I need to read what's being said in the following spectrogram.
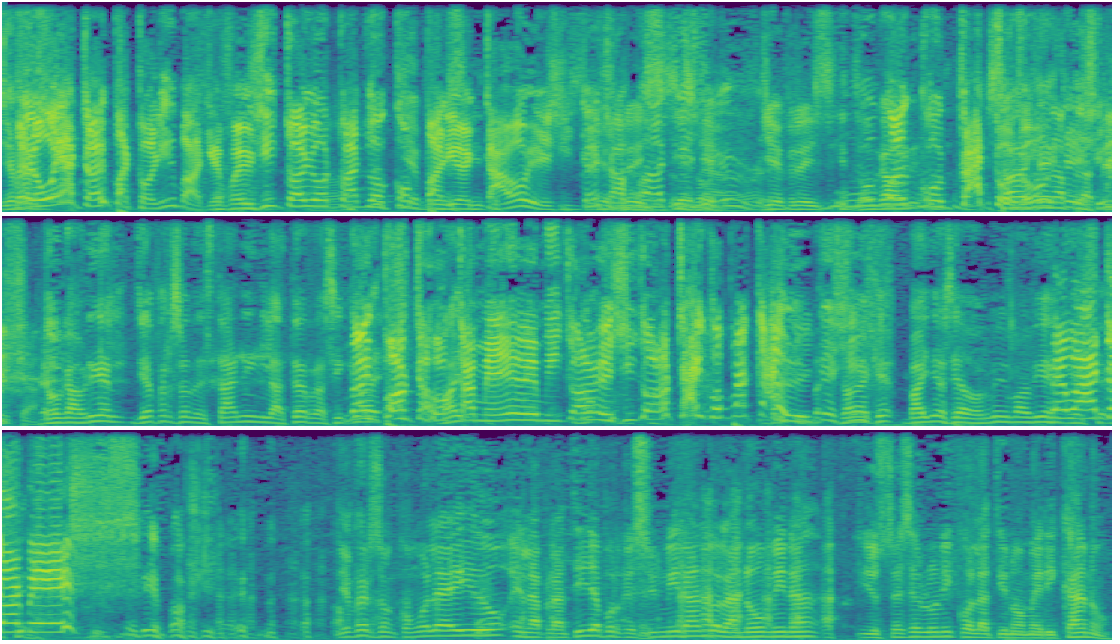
Me lo voy a traer para Tolima, Jeffercito, el otro año con parientadores madre. Un buen contrato, ¿sabe ¿no? Don Gabriel, Jefferson está en Inglaterra, así que... No importa, Boca vaya- me debe millones y yo lo traigo para acá. ¿Sabe qué? Váyase a dormir más bien. Me voy a dormir. Sí, más bien. Jefferson, ¿cómo le ha ido en la plantilla? Porque estoy mirando la nómina y usted es el único latinoamericano.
